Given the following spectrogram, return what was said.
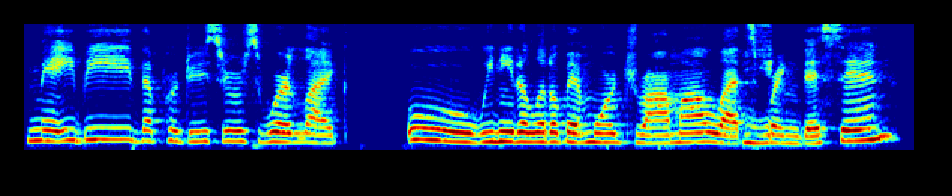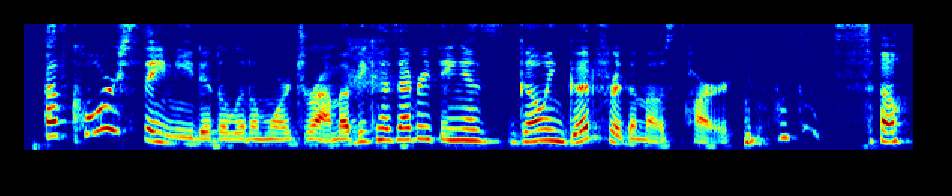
maybe the producers were like, "Ooh, we need a little bit more drama. Let's Ye- bring this in." Of course they needed a little more drama because everything is going good for the most part. so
